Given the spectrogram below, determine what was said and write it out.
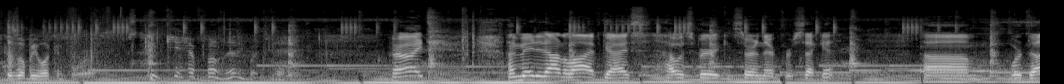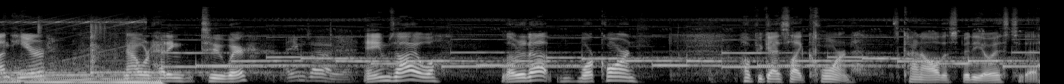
Because they'll be looking for us. You can't have fun with anybody's. All right, I made it out alive, guys. I was very concerned there for a second. Um, we're done here. Now we're heading to where? Ames, Iowa. Ames, Iowa. Loaded up, more corn. Hope you guys like corn. It's kind of all this video is today.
